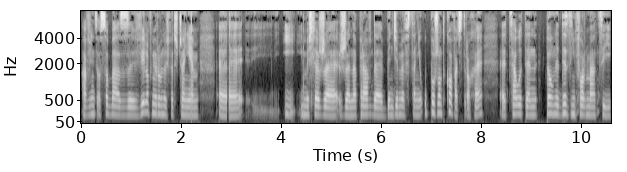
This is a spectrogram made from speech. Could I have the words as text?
a więc osoba z wielowymiarowym doświadczeniem e, i, i myślę, że, że naprawdę będziemy w stanie uporządkować trochę cały ten pełny dezinformacji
